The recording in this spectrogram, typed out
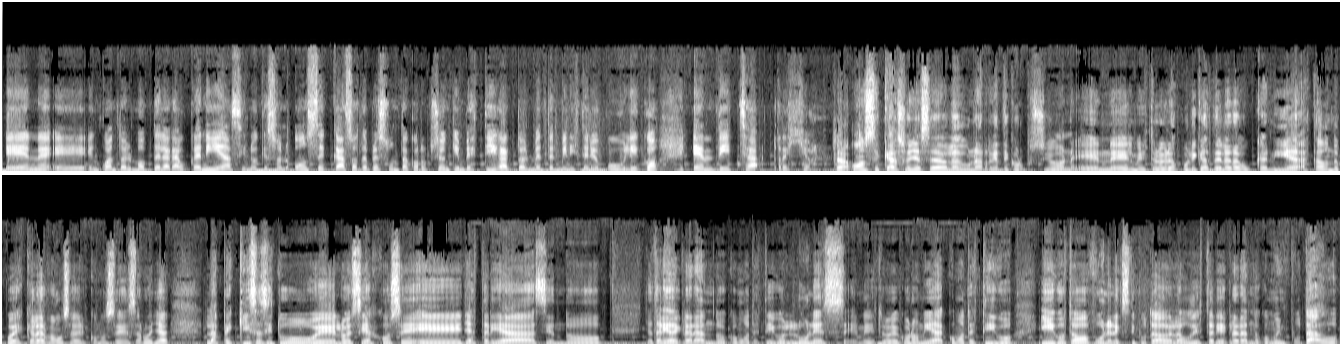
en, eh, en cuanto al MOB de la Araucanía, sino que son 11 casos de presunta corrupción que investiga actualmente el Ministerio Público en dicha región. Claro, 11 casos, ya se habla de una red de corrupción en el Ministerio de Obras Públicas de la Araucanía. ¿Hasta dónde puede escalar? Vamos a ver cómo se desarrolla las pesquisas. Si tú eh, lo decías, José, eh, ya estaría haciendo, ya estaría declarando como testigo el lunes el ministro de Economía como testigo y Gustavo Fun, el exdiputado de la UDI, estaría declarando como imputado.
